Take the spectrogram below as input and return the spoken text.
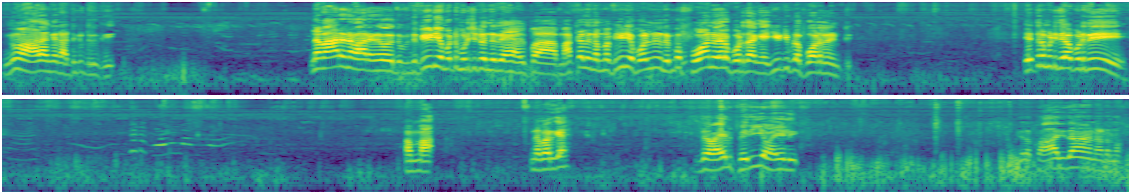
இன்னும் ஆள் அங்கே நட்டுக்கிட்டு இருக்கு. நான் வாரேன் நான் வாரேன். இந்த- வீடியோ மட்டும் முடிச்சுட்டு வந்துடுறேன். இப்போ மக்கள் நம்ம வீடியோ போடணும்னு ரொம்ப ஃபோன் வேற போடுதாங்க யூடியூப்பில் போடுறேன்ட்டு எத்தனை மணி தேவைப்படுது? ஆமாம் என்ன பாருங்க. இந்த வயல் பெரிய வயல். இதில் பாதி தான் நடணும்.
